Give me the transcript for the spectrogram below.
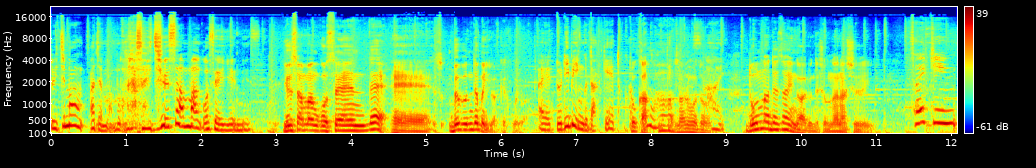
と、1万あじゃあ、まあ、ごめんなさい。13万5千円です、13万5千円で、えー部分でもいいわけこれは。えっと、リビングだけとか。とか、なるほど、はい、どんなデザインがあるんでしょう7種類。最近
